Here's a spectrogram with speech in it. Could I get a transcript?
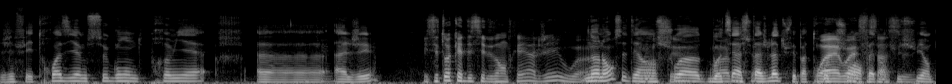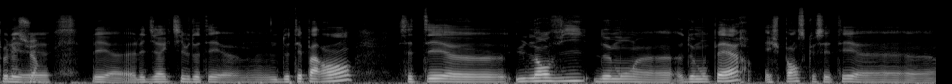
J'ai fait troisième, seconde, première euh, Ok. à Alger. Et c'est toi qui as décidé de rentrer à Alger ou euh, Non, non, c'était un choix. ouais, Bon, tu sais, à cet âge-là, tu fais pas trop Ouais, de choix ouais, en fait. ça, hein. tu suis un peu les, les, les directives de tes, euh, de tes parents. C'était euh, une envie de mon, euh, de mon père et je pense que c'était. euh,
